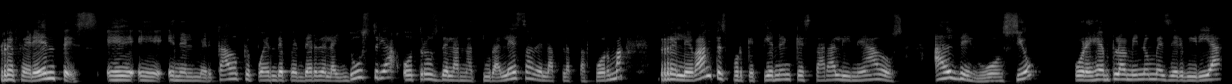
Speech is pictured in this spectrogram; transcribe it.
referentes eh, eh, en el mercado que pueden depender de la industria, otros de la naturaleza de la plataforma, relevantes porque tienen que estar alineados al negocio por ejemplo, a mí no me serviría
